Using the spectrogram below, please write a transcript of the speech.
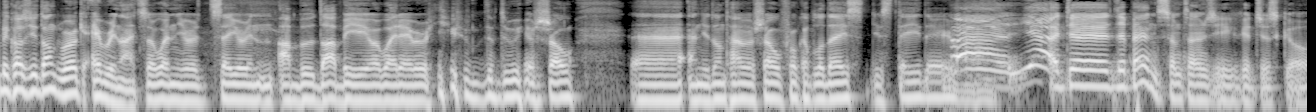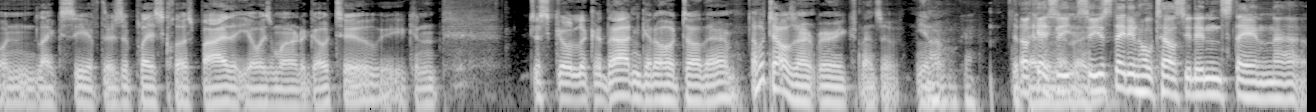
because you don't work every night. So when you're say you're in Abu Dhabi or whatever, you do your show, uh, and you don't have a show for a couple of days. You stay there. Uh, yeah, it uh, depends. Sometimes you could just go and like see if there's a place close by that you always wanted to go to. You can just go look at that and get a hotel there. Hotels aren't very expensive, you know. okay. Okay, so you, so you stayed in hotels. You didn't stay in uh,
